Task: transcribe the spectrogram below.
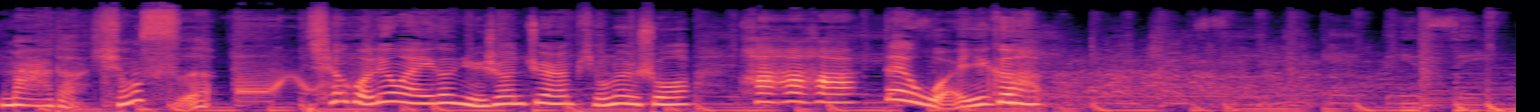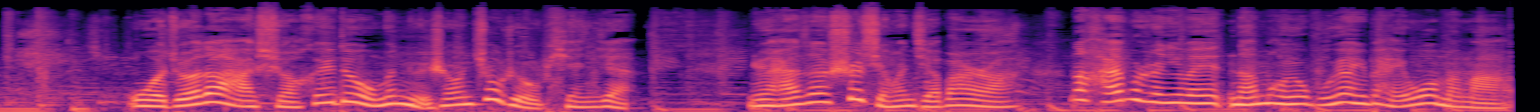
妈的，想死。”结果另外一个女生居然评论说：“哈哈哈，带我一个。”我觉得啊，小黑对我们女生就是有偏见。女孩子是喜欢结伴啊，那还不是因为男朋友不愿意陪我们吗？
